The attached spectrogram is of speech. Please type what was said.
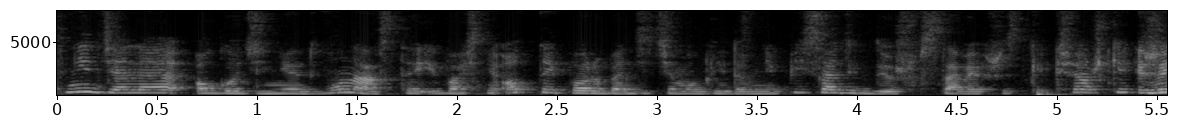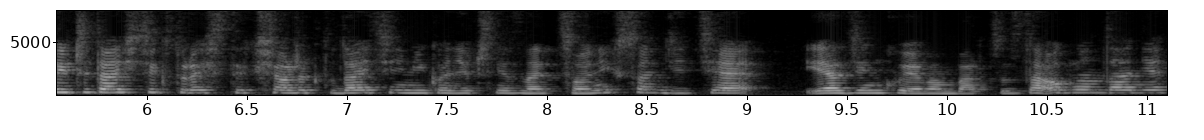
w niedzielę o godzinie 12 i właśnie od tej pory będziecie mogli do mnie pisać, gdy już wstawię wszystkie książki. Jeżeli czytaliście któreś z tych książek, to dajcie mi koniecznie znać, co o nich sądzicie. Ja dziękuję Wam bardzo za oglądanie.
